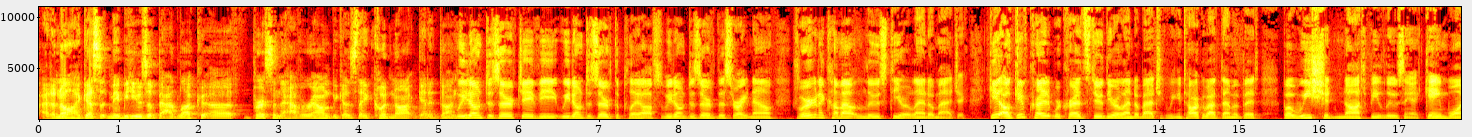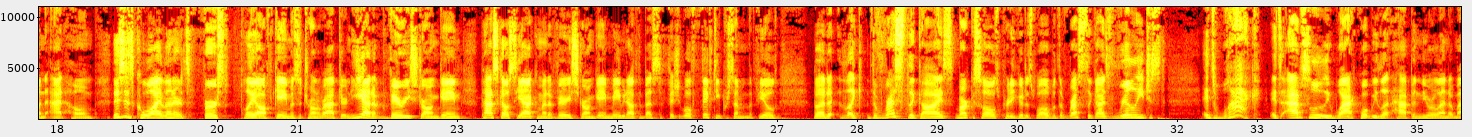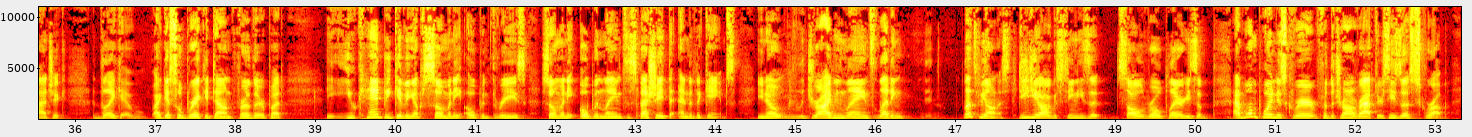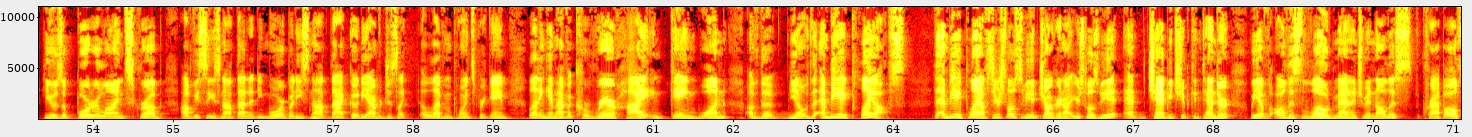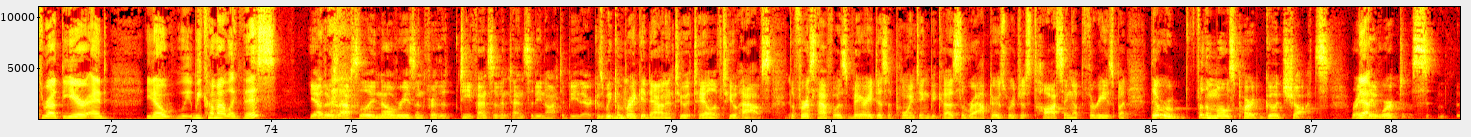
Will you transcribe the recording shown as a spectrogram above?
I don't know. I guess maybe he was a bad luck uh, person to have around because they could not get it done. We don't deserve JV. We don't deserve the playoffs. We don't deserve this right now. If we're gonna come out and lose to the Orlando Magic, I'll give credit where credit's due. The Orlando Magic. We can talk about them a bit, but we should not be losing a game one at home. This is Kawhi Leonard's first playoff game as a Toronto Raptor, and he had a very strong game. Pascal Siakam had a very strong game. Maybe not the best efficient. Well, fifty percent from the field. But like the rest of the guys, Marc Gasol is pretty good as well. But the rest of the guys really just it's whack. It's absolutely whack what we let happen the Orlando Magic. Like I guess we'll break it down further, but you can't be giving up so many open threes, so many open lanes, especially at the end of the games. You know, driving lanes, letting let's be honest. DJ Augustin, he's a solid role player. He's a at one point in his career for the Toronto Raptors, he's a scrub. He was a borderline scrub. Obviously, he's not that anymore, but he's not that good. He averages like 11 points per game, letting him have a career high in game 1 of the, you know, the NBA playoffs the NBA playoffs. You're supposed to be a juggernaut. You're supposed to be a championship contender. We have all this load management and all this crap all throughout the year, and you know we, we come out like this. Yeah, there's absolutely no reason for the defensive intensity not to be there because we can mm-hmm. break it down into a tale of two halves. The first half was very disappointing because the Raptors were just tossing up threes, but they were, for the most part, good shots, right? Yeah. They worked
